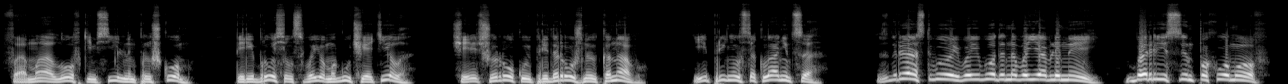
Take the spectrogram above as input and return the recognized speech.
Фома ловким сильным прыжком перебросил свое могучее тело через широкую придорожную канаву и принялся кланяться. «Здравствуй, воевода новоявленный! Борис сын Пахомов!»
